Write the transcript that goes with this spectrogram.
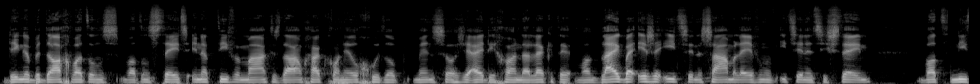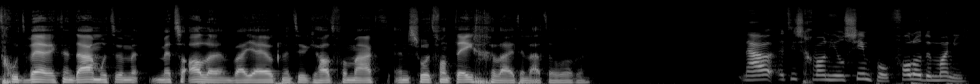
dingen bedacht wat ons, wat ons steeds inactiever maakt. Dus daarom ga ik gewoon heel goed op mensen zoals jij die gewoon daar lekker... Te... Want blijkbaar is er iets in de samenleving of iets in het systeem wat niet goed werkt. En daar moeten we met, met z'n allen, waar jij ook natuurlijk je hart voor maakt, een soort van tegengeluid in laten horen. Nou, het is gewoon heel simpel. Follow the money.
